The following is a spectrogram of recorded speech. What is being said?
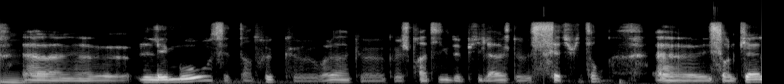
Hmm. Euh, les mots, c'est un truc que, voilà, que, que je pratique depuis l'âge de 7-8 ans, euh, et sur lequel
